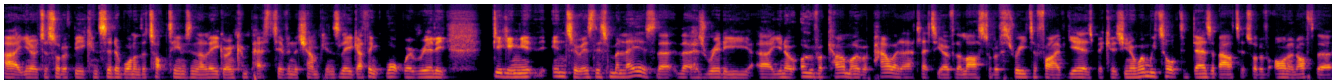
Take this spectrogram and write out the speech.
uh, you know, to sort of be considered one of the top teams in the league and competitive in the Champions League. I think what we're really digging into is this malaise that that has really, uh, you know, overcome, overpowered Atleti over the last sort of three to five years. Because you know, when we talk to Des about it, sort of on and off the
